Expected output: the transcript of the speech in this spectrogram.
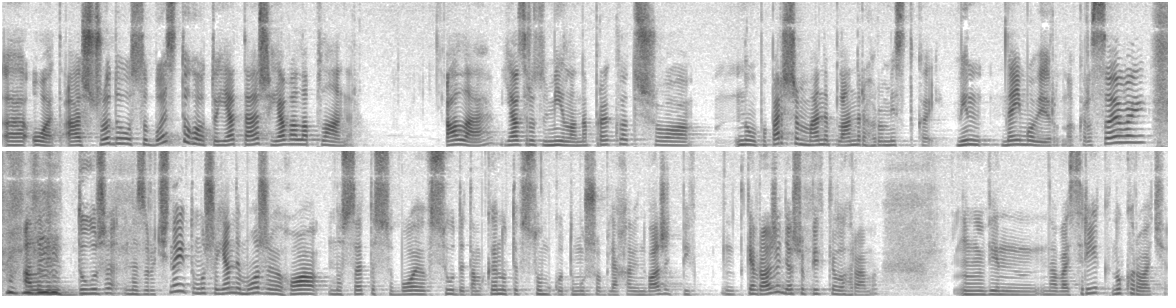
Е, от, А щодо особистого, то я теж я вела планер. Але я зрозуміла, наприклад, що, ну, по-перше, в мене планер громісткий. Він неймовірно красивий, але він дуже незручний, тому що я не можу його носити з собою всюди, там кинути в сумку, тому що бляха він важить пів ну, таке враження, що пів кілограма. Він на весь рік. Ну, коротше,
